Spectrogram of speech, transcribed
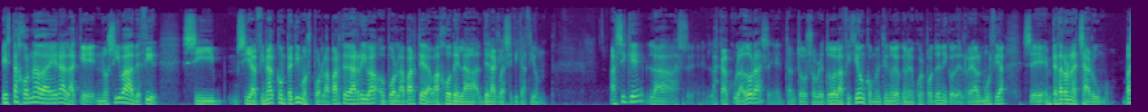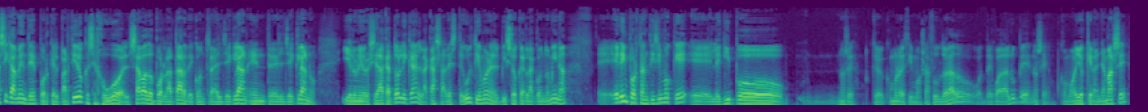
esta jornada era la que nos iba a decir si, si al final competimos por la parte de arriba o por la parte de abajo de la, de la clasificación. Así que las, calculadoras, eh, tanto sobre todo la afición como entiendo yo que en el cuerpo técnico del Real Murcia, se empezaron a echar humo. Básicamente porque el partido que se jugó el sábado por la tarde contra el Yeclán, entre el Yeclano y la Universidad Católica, en la casa de este último, en el Bishoker La Condomina, eh, era importantísimo que eh, el equipo, no sé, ¿cómo lo decimos? Azul Dorado, de Guadalupe, no sé, como ellos quieran llamarse,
